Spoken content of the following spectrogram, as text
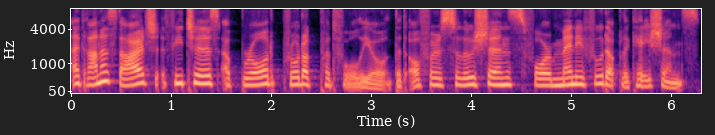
Agrana Starch features a broad product portfolio that offers solutions for many food applications.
